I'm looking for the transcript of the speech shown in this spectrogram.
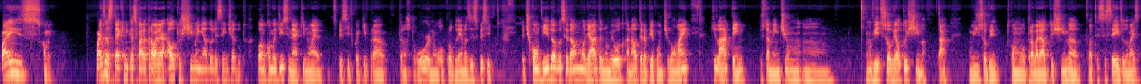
Quais. Como é? Quais as técnicas para trabalhar autoestima em adolescente e adulto? Bom, como eu disse, né, aqui não é específico aqui para transtorno ou problemas específicos. Eu te convido a você dar uma olhada no meu outro canal, Terapia Cognitiva Online, que lá tem justamente um, um, um vídeo sobre autoestima, tá? Um vídeo sobre como trabalhar autoestima com a TCC e tudo mais,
